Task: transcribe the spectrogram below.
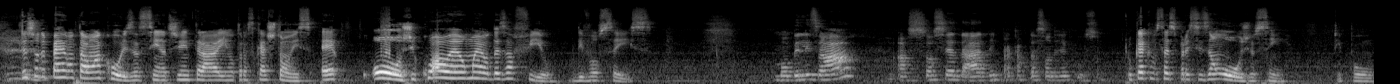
Deixa eu te perguntar uma coisa, assim, antes de entrar em outras questões. É, hoje, qual é o maior desafio de vocês? Mobilizar a sociedade para captação de recursos. O que é que vocês precisam hoje, assim? Tipo,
